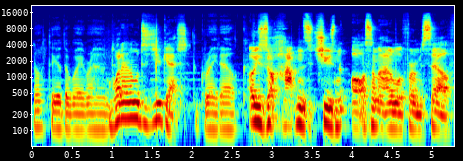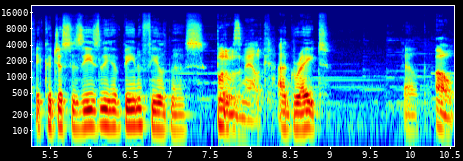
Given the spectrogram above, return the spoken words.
not the other way round. What animal did you get? The great elk. Oh, he so happens to choose an awesome animal for himself. It could just as easily have been a field mouse. But it was an elk. A great elk. Oh.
